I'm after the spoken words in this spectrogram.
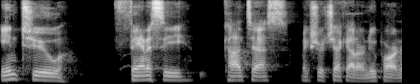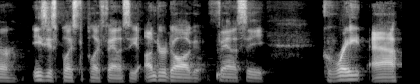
into fantasy contests, make sure to check out our new partner, easiest place to play fantasy, Underdog Fantasy. Great app.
